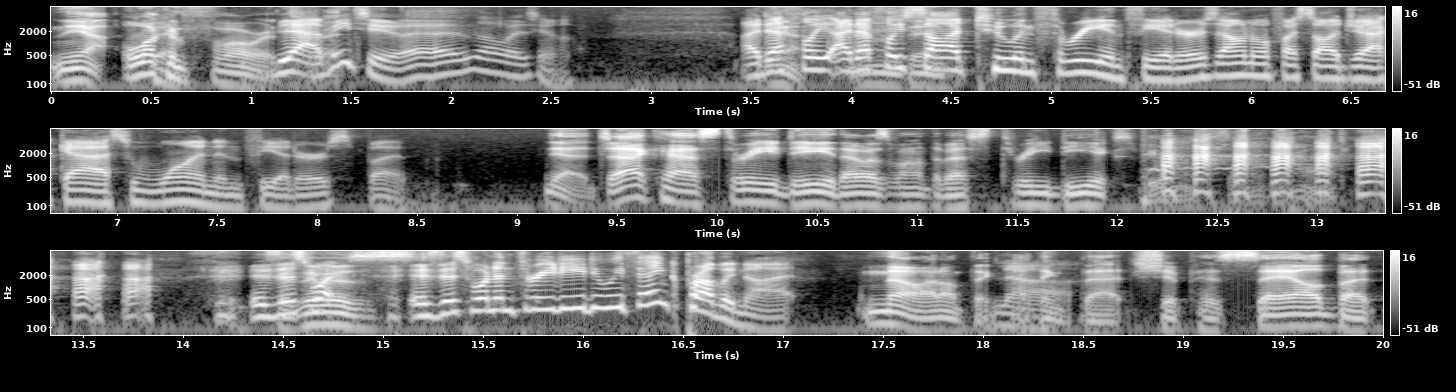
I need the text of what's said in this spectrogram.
Yeah, looking Good. forward. Yeah, to it. me too. Uh, as always, you know. I definitely, I I'm definitely in. saw two and three in theaters. I don't know if I saw Jackass one in theaters, but Yeah, Jackass 3D. That was one of the best 3D experiences. I've had. Is this one? was- Is this one in 3D? Do we think? Probably not. no, I don't think. No. I think that ship has sailed, but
